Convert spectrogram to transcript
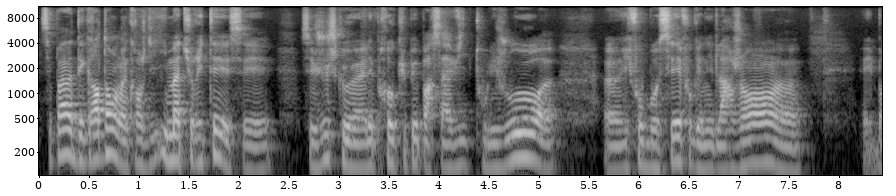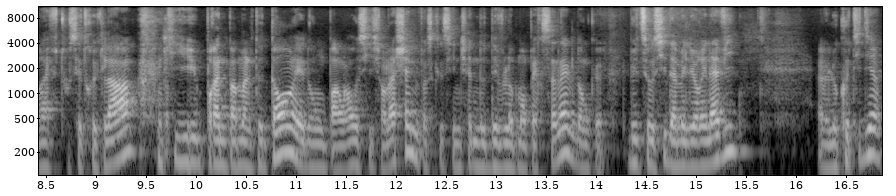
C'est pas dégradant hein, quand je dis immaturité, c'est juste qu'elle est préoccupée par sa vie de tous les jours, euh, euh, il faut bosser, il faut gagner de l'argent, euh, et bref, tous ces trucs-là qui prennent pas mal de temps et dont on parlera aussi sur la chaîne parce que c'est une chaîne de développement personnel, donc le but c'est aussi d'améliorer la vie, le quotidien.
